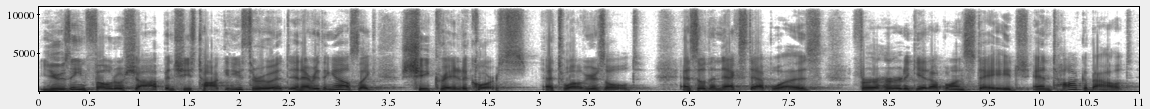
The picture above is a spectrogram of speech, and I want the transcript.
using Photoshop and she's talking you through it and everything else. Like she created a course at 12 years old. And so the next step was for her to get up on stage and talk about,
